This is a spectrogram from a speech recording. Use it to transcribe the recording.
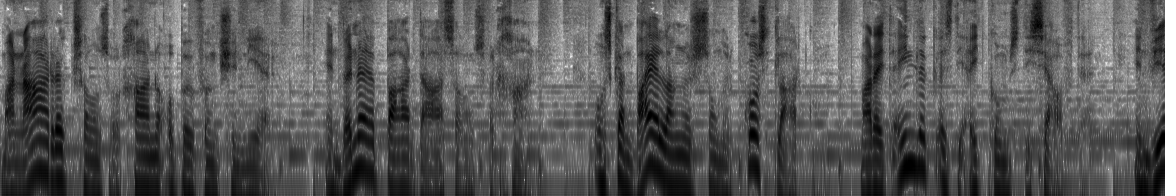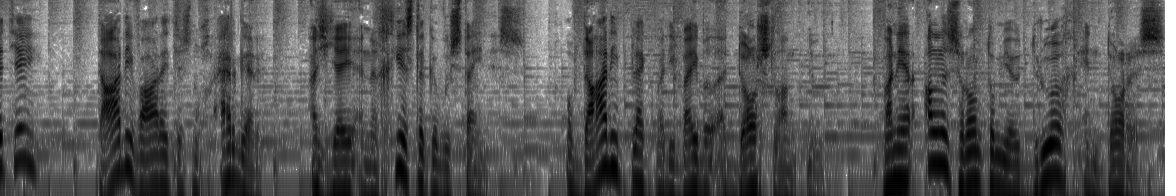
maar na ruk sal ons organe ophou funksioneer en binne 'n paar dae sal ons vergaan. Ons kan baie langer sonder kos klaarkom, maar uiteindelik is die uitkoms dieselfde. En weet jy, daardie waarheid is nog erger as jy in 'n geestelike woestyn is. Op daardie plek wat die Bybel 'n dorsland noem. Wanneer alles rondom jou droog en dor is,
